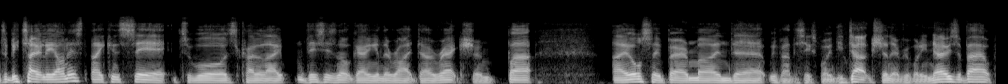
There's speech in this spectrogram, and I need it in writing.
to be totally honest, I can see it towards kind of like this is not going in the right direction, but I also bear in mind that we've had the six point deduction everybody knows about.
